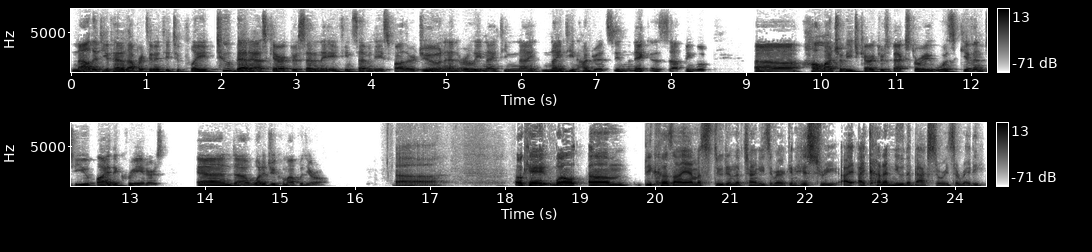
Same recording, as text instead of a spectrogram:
Now that you've had an opportunity to play two badass characters set in the 1870s, Father Jun, and early 19, 1900s in the Knick as uh, Ping Wu, uh, how much of each character's backstory was given to you by the creators, and uh, what did you come up with your own? Uh, okay, well, um, because I am a student of Chinese American history, I, I kind of knew the backstories already.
